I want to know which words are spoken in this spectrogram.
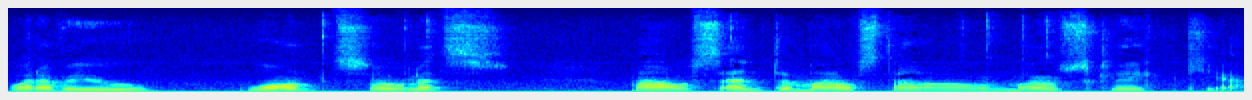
whatever you want. So let's mouse enter mouse down mouse click yeah.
